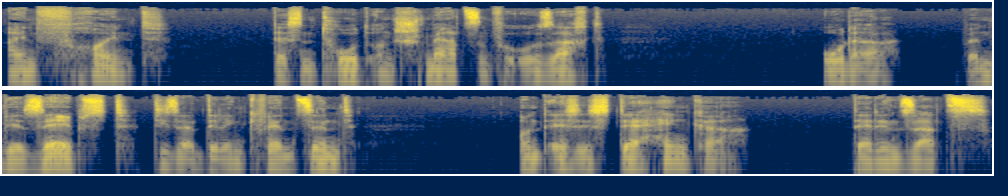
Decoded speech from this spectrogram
ein Freund, dessen Tod uns Schmerzen verursacht, oder wenn wir selbst dieser Delinquent sind, und es ist der Henker, der den Satz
